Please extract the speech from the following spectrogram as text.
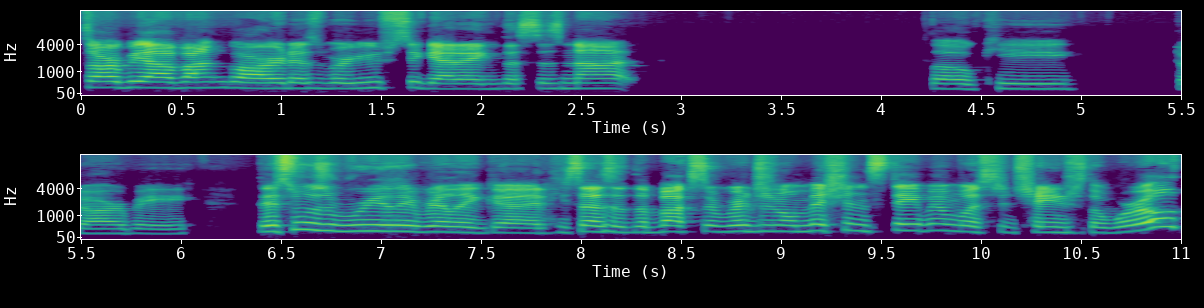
Darby avant garde as we're used to getting. This is not low key Darby. This was really, really good. He says that the Bucks' original mission statement was to change the world.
